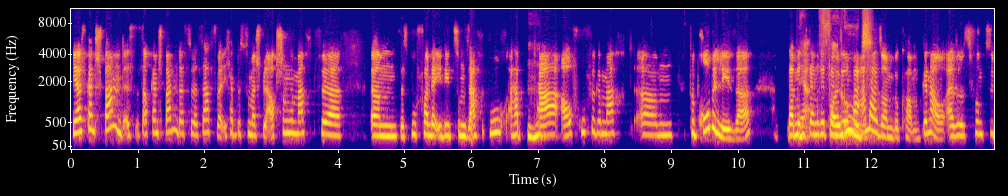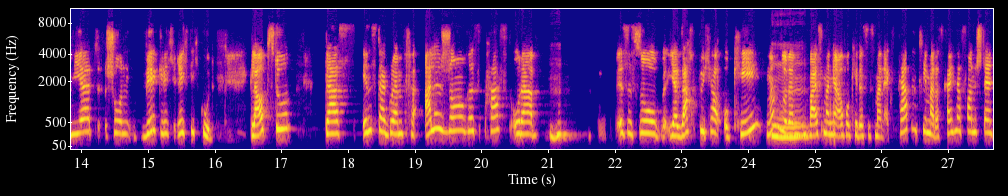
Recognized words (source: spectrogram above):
ja, ist ganz spannend. Es ist auch ganz spannend, dass du das sagst, weil ich habe das zum Beispiel auch schon gemacht für ähm, das Buch von der Idee zum Sachbuch, habe mhm. da Aufrufe gemacht ähm, für Probeleser, damit ja, ich dann Rezensionen bei Amazon bekomme. Genau, also es funktioniert schon wirklich richtig gut. Glaubst du, dass Instagram für alle Genres passt oder mhm. Ist es so, ja, Sachbücher okay, ne? Mhm. so dann mhm. weiß man ja auch, okay, das ist mein Expertenthema, das kann ich nach vorne stellen.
